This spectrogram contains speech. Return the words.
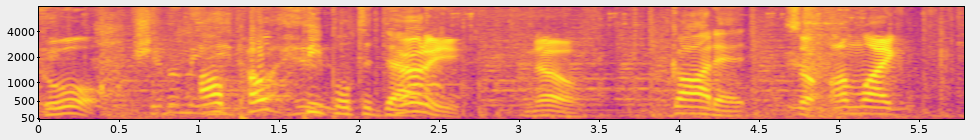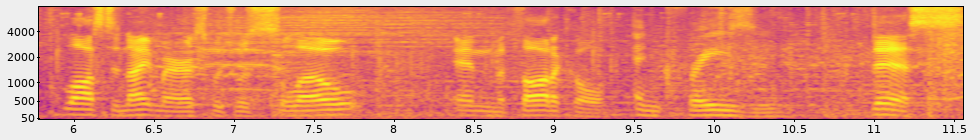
Cool. I'll poke people to death. Cody. No. Got it. So unlike Lost in Nightmares, which was slow and methodical, And crazy. this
